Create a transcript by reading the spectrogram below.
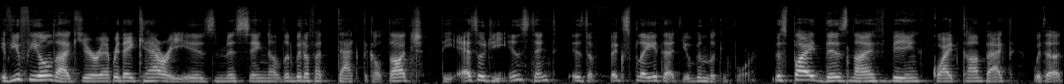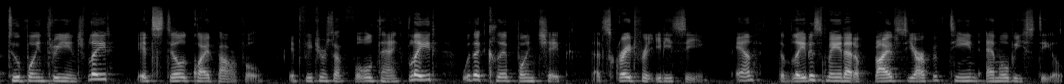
If you feel like your everyday carry is missing a little bit of a tactical touch, the SOG Instinct is the fixed blade that you've been looking for. Despite this knife being quite compact with a 2.3 inch blade, it's still quite powerful. It features a full tang blade with a clip point shape that's great for EDC. And the blade is made out of 5CR15 MOV steel.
